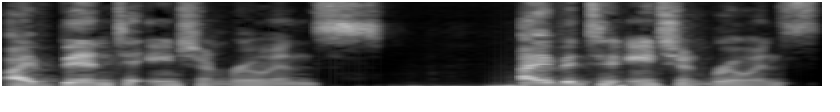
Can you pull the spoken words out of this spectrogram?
I've been to ancient ruins. I've been to ancient ruins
